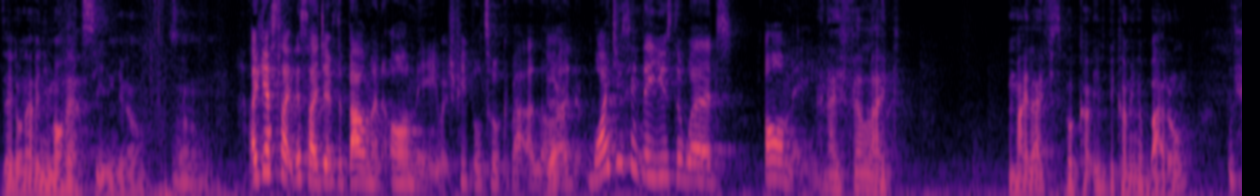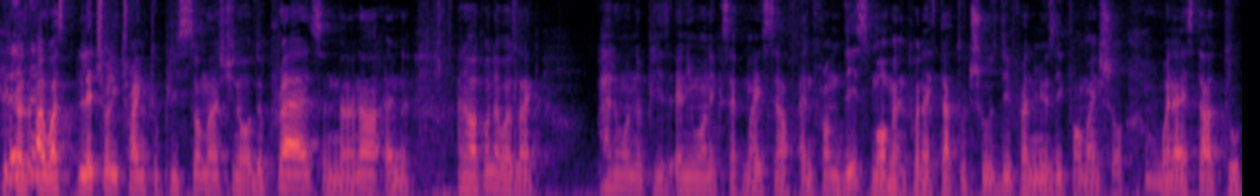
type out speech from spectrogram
they don't have any more their scene. You know, so Mm. I guess like this idea of the Balmain army, which people talk about a lot. Yeah. And why do you think they use the word army? and I felt like my life is, beco- is becoming a battle because I was literally trying to please so much, you know, the press and na, na, na, and and at a point I was like, I don't want to please anyone except myself. And from this moment, when I start to choose different music for my show, mm. when I start to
